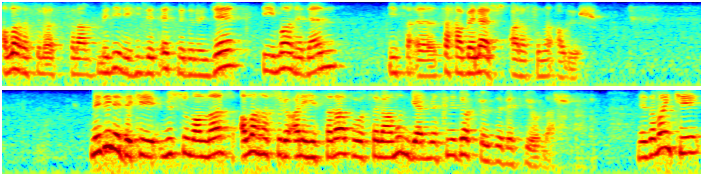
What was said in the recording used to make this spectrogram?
Allah Resulü aleyhisselam Medine'ye hicret etmeden önce iman eden e, sahabeler arasını alıyor. Medine'deki Müslümanlar Allah Resulü aleyhissalatu vesselamın gelmesini dört gözle bekliyorlar. Ne zaman ki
